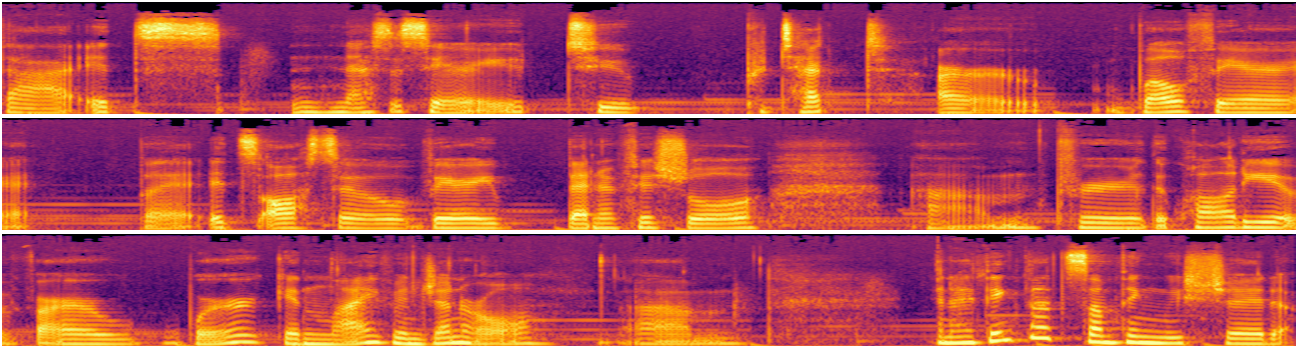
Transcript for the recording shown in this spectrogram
that it's necessary to protect our welfare, but it's also very beneficial um, for the quality of our work and life in general. Um, and I think that's something we should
